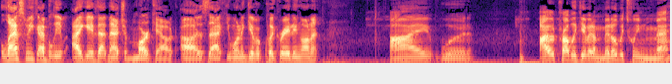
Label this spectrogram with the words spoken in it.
last week, I believe I gave that match a mark out. Uh, Zach, you want to give a quick rating on it? I would. I would probably give it a middle between meh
